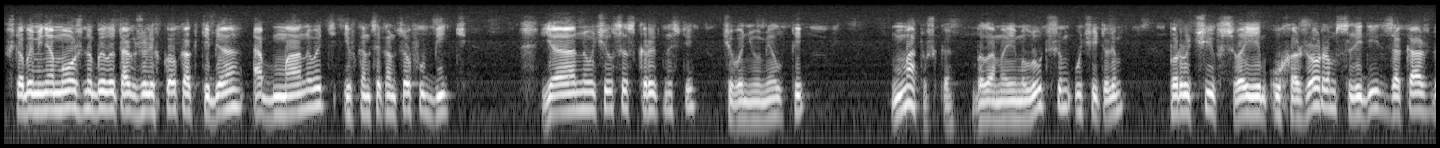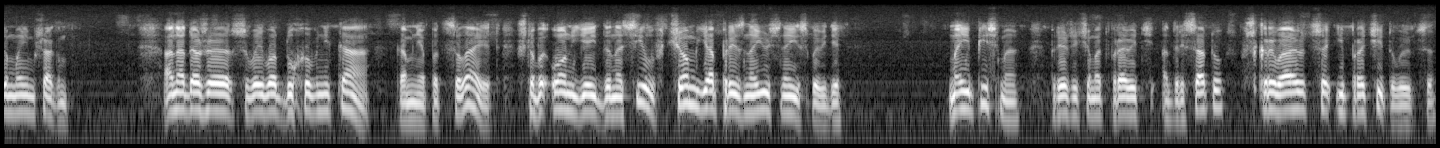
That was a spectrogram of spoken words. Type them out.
чтобы меня можно было так же легко, как тебя, обманывать и в конце концов убить. Я научился скрытности, чего не умел ты. Матушка была моим лучшим учителем, поручив своим ухажерам следить за каждым моим шагом. Она даже своего духовника ко мне подсылает, чтобы он ей доносил, в чем я признаюсь на исповеди. Мои письма, прежде чем отправить адресату, вскрываются и прочитываются.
